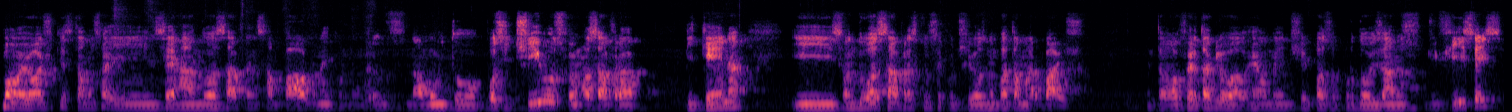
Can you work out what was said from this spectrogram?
Bom, eu acho que estamos aí encerrando a safra em São Paulo, né, com números não muito positivos, foi uma safra pequena e são duas safras consecutivas num patamar baixo. Então, a oferta global realmente passou por dois anos difíceis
